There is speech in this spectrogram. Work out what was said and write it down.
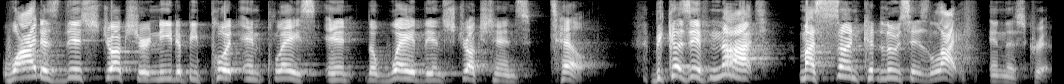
Why does this structure need to be put in place in the way the instructions tell? Because if not, my son could lose his life in this crib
